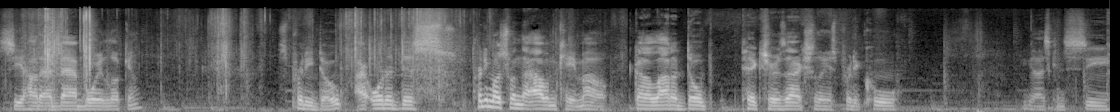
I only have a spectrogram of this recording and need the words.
See how that bad boy looking. It's pretty dope. I ordered this pretty much when the album came out. Got a lot of dope pictures actually, it's pretty cool. You guys can see,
